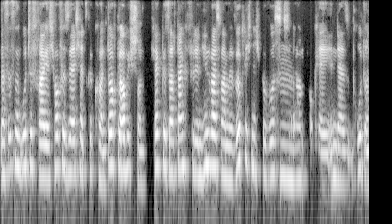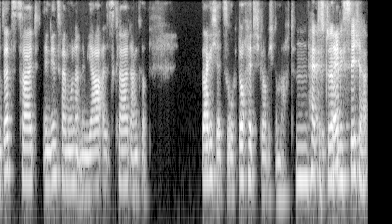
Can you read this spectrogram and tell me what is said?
das ist eine gute Frage. Ich hoffe sehr, ich hätte es gekonnt. Doch, glaube ich schon. Ich habe gesagt, danke für den Hinweis, war mir wirklich nicht bewusst. Mhm. Ähm, okay, in der Brut- und Setzzeit, in den zwei Monaten im Jahr, alles klar, danke. Sage ich jetzt so. Doch, hätte ich, glaube ich, gemacht. Hm, hättest du, da bin ich sicher.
